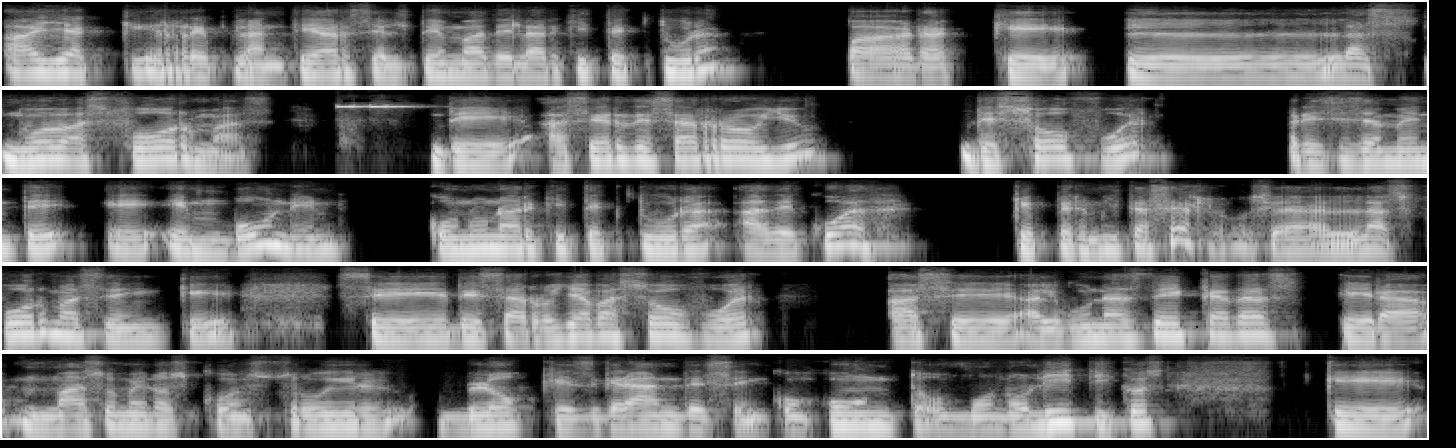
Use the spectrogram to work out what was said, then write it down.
haya que replantearse el tema de la arquitectura para que las nuevas formas de hacer desarrollo de software precisamente eh, embonen con una arquitectura adecuada que permita hacerlo. O sea, las formas en que se desarrollaba software hace algunas décadas era más o menos construir bloques grandes en conjunto, monolíticos, que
